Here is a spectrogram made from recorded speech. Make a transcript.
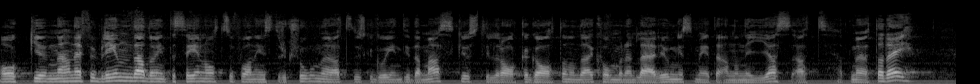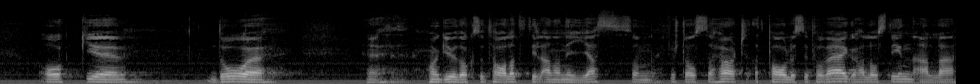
Och eh, när han är förblindad och inte ser något så får han instruktioner att du ska gå in till Damaskus, till Raka gatan och där kommer en lärjunge som heter Ananias att, att möta dig. Och eh, då eh, har Gud också talat till Ananias som förstås har hört att Paulus är på väg och har låst in alla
